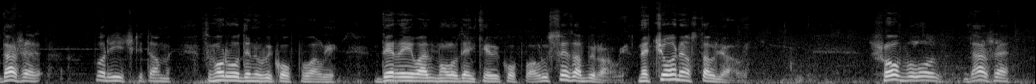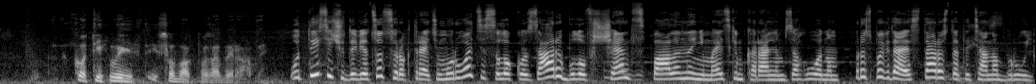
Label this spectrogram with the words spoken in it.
Навіть по річці там смородину викопували, дерева молоденькі викопували, все забирали. Нічого не оставляли. Що було, навіть котів і собак позабирали. У 1943 році село Козари було вщент спалене німецьким каральним загоном, розповідає староста Тетяна Бруй.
